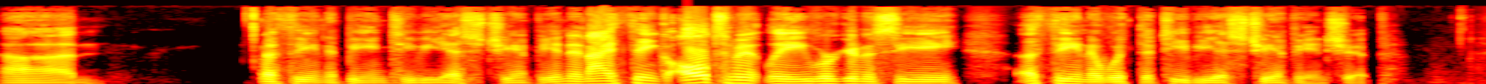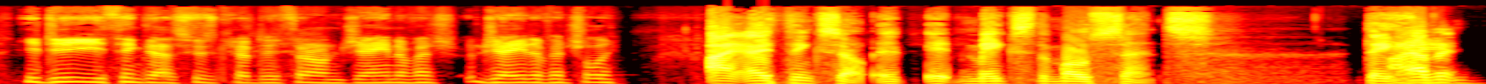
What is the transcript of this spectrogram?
um, Athena being TBS champion. And I think ultimately we're going to see Athena with the TBS championship. You do you think that's who's going to dethrone Jane eventually? Jade eventually? I, I think so. It it makes the most sense. They I- haven't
